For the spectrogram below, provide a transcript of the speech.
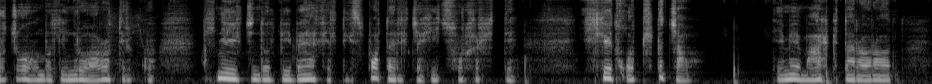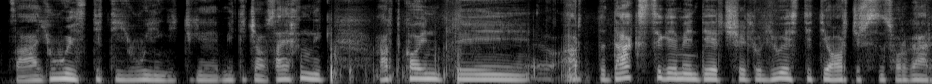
орж байгаа хүн бол энэ рүү ороод ирэхгүй. Эхний ээлжинд бол би баян хэлдэг спот арилжаа хийж сурах хэрэгтэй. Эхлээд худалдаж ав. Тийм ээ маркетаар ороод За USDT юу юм гэжгээ мэдэж ав. Саяхан нэг Artcoin-ийн Art DAX цэгийн дээр жишээлбэл USDT орж ирсэн сургаар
